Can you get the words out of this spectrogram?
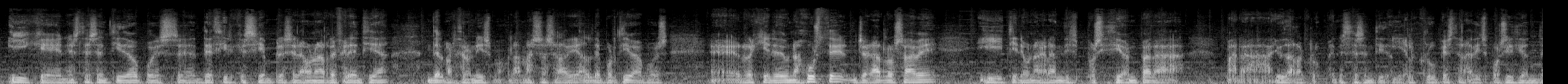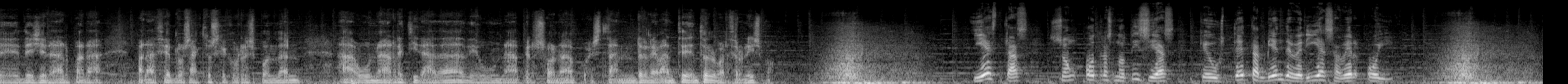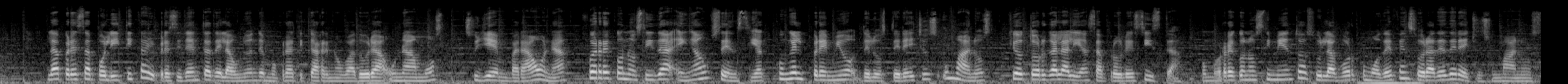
y que en este sentido pues eh, decir que siempre será una referencia del barcelonismo. La masa salarial deportiva pues eh, requiere de un ajuste, Gerard lo sabe y tiene una gran disposición para, para ayudar al club en este sentido. Y el club estará a disposición de, de Gerard para, para hacer los actos que correspondan a una retirada de una persona pues tan relevante dentro del barcelonismo. Y estas son otras noticias que usted también debería saber hoy. La presa política y presidenta de la Unión Democrática Renovadora UNAMOS, Suyen Barahona, fue reconocida en ausencia con el Premio de los Derechos Humanos que otorga la Alianza Progresista, como reconocimiento a su labor como defensora de derechos humanos.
